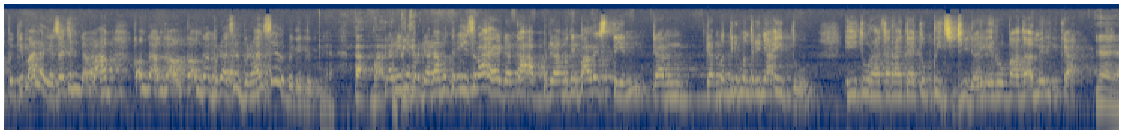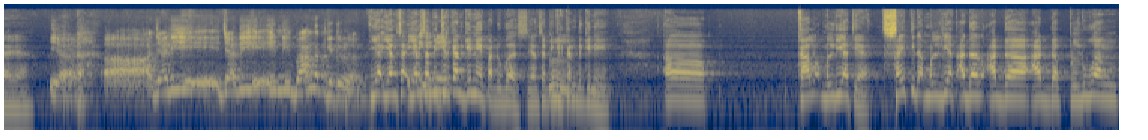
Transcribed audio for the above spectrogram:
Bagaimana ya? Saya jadi nggak paham. Kok nggak nggak kok nggak berhasil berhasil begitu? ya. Tak, Pak, Dan ini pikir- perdana menteri Israel dan perdana menteri Palestina dan dan menteri-menterinya itu itu rata-rata itu PhD dari Eropa atau Amerika. Ya, ya, ya. Iya. Eh, jadi jadi ini banget gitu loh. Ya, yang saya yang saya pikirkan gini Pak Dubes, yang saya pikirkan begini. Eh, kalau melihat ya, saya tidak melihat ada ada ada peluang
